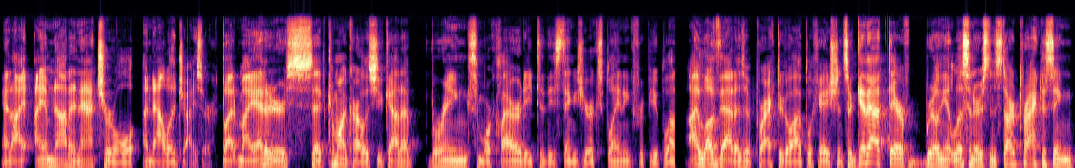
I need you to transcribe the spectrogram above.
and I, I am not a natural analogizer. But my editors said, come on, Carlos, you've got to bring some more clarity to these things you're explaining for people. And I love that as a practical application. So get out there, brilliant listeners, and start practicing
